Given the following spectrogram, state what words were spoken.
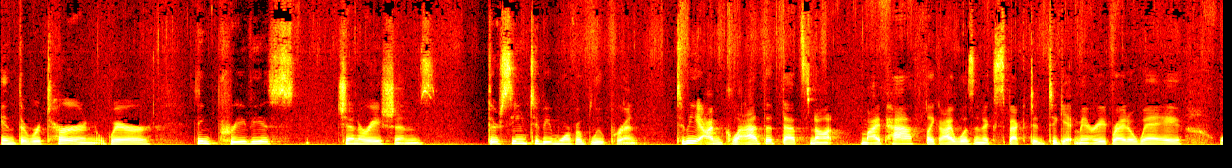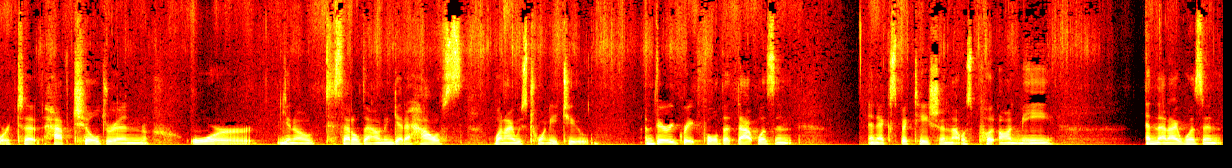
in the return, where I think previous generations, there seemed to be more of a blueprint. To me, I'm glad that that's not my path. Like, I wasn't expected to get married right away or to have children or, you know, to settle down and get a house when I was 22. I'm very grateful that that wasn't an expectation that was put on me and that I wasn't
